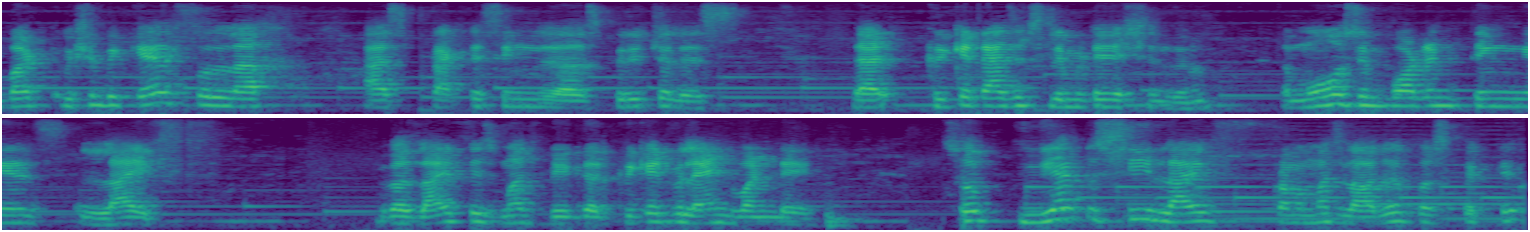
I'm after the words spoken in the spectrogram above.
but we should be careful uh, as practicing uh, spiritualists that cricket has its limitations. You know, the most important thing is life, because life is much bigger. Cricket will end one day, so we have to see life from a much larger perspective.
